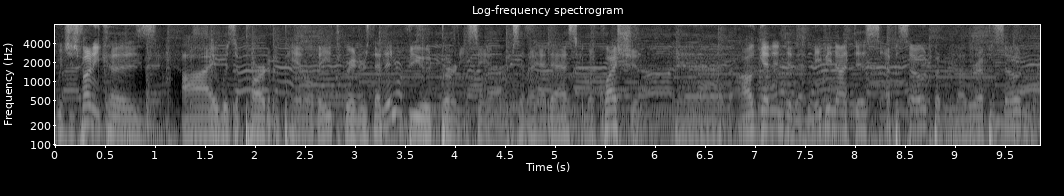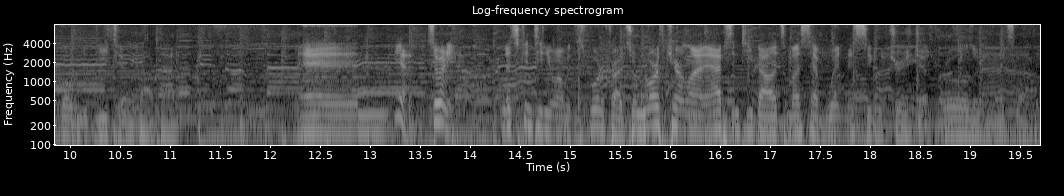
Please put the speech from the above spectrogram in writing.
Which is funny because I was a part of a panel of eighth graders that interviewed Bernie Sanders, and I had to ask him a question. I'll get into that. Maybe not this episode, but another episode, and we'll go into detail about that. And yeah, so anyhow, let's continue on with this voter fraud. So North Carolina absentee ballots must have witness signatures. Judge rules. Okay, that's nothing.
